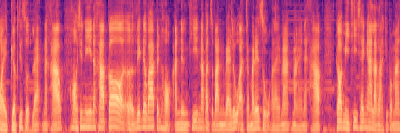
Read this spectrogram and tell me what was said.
บ่อยเกือบที่สุดแล้วนะครับ หอกชิ้นนี้นะครับ ก็เออเรียกได้ว่าเป็นหอกอันนึงที่ณปัจจุบัน value อาจจะไม่ได้สูงอะไรมากมายนะครับ ก็มีที่ใช้งานหลักๆอยู่ประมาณ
